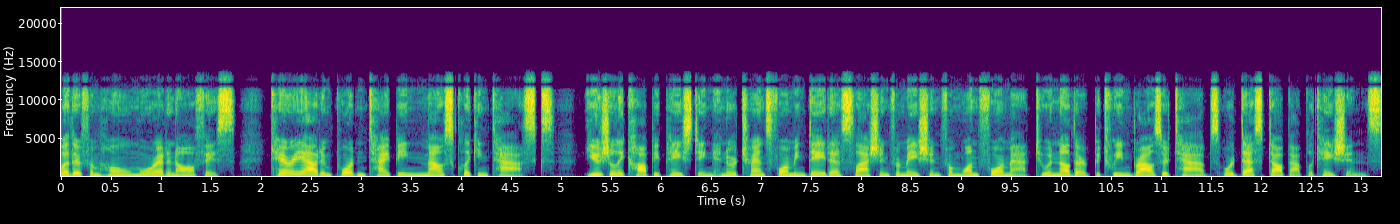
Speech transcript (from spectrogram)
whether from home or at an office, carry out important typing mouse clicking tasks, usually copy pasting and or transforming data slash information from one format to another between browser tabs or desktop applications.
